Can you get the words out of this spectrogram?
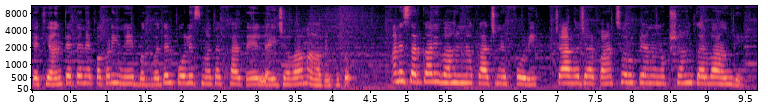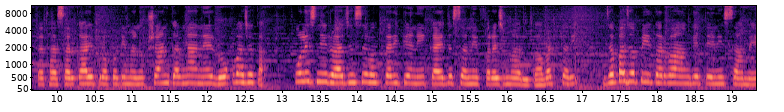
તેથી અંતે તેને પકડીને બગવદર પોલીસ મથક ખાતે લઈ જવામાં આવ્યો હતો અને સરકારી વાહનના કાચને ફોડી ચાર હજાર પાંચસો રૂપિયાનું નુકસાન કરવા અંગે તથા સરકારી પ્રોપર્ટીમાં નુકસાન કરનારને રોકવા જતાં પોલીસની રાજ્યસેવક તરીકેની કાયદેસરની ફરજમાં રૂકાવટ કરી ઝપાઝપી કરવા અંગે તેની સામે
